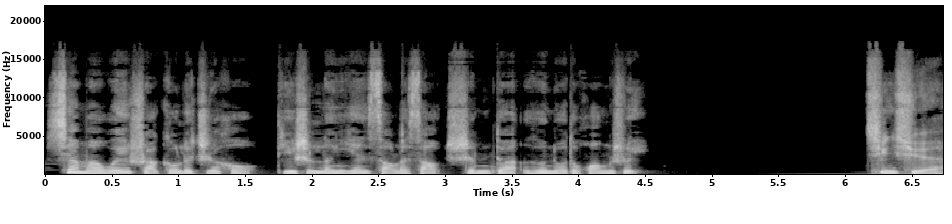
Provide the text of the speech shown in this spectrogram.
下马威耍够了之后，狄氏冷眼扫了扫身段婀娜的黄蕊，清雪，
